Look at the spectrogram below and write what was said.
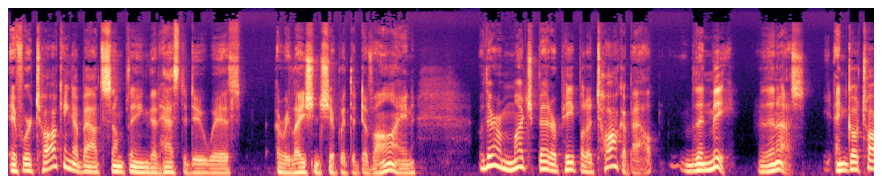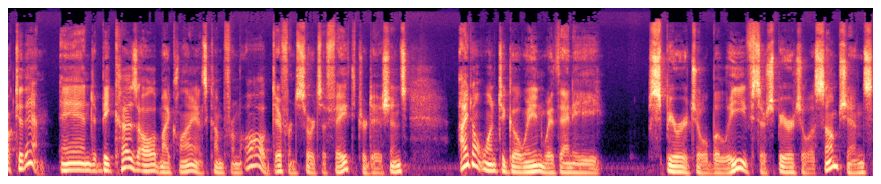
If we're talking about something that has to do with a relationship with the divine, there are much better people to talk about than me, than us and go talk to them. And because all of my clients come from all different sorts of faith traditions, I don't want to go in with any spiritual beliefs or spiritual assumptions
